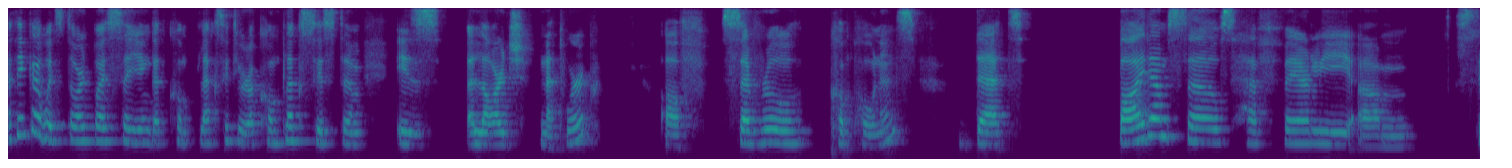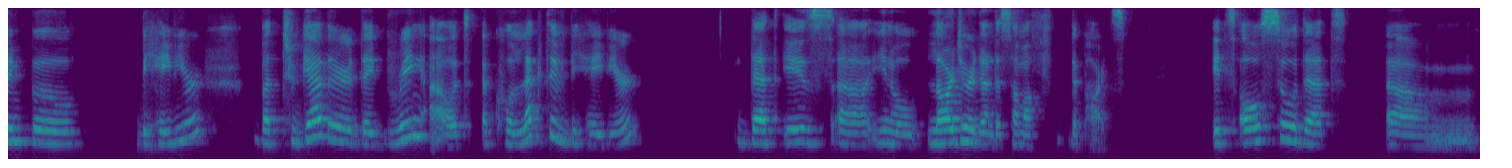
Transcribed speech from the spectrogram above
I think I would start by saying that complexity or a complex system is a large network of several components that by themselves have fairly um, simple behavior, but together they bring out a collective behavior that is, uh, you know, larger than the sum of the parts. It's also that um,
